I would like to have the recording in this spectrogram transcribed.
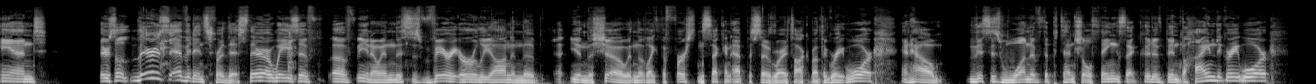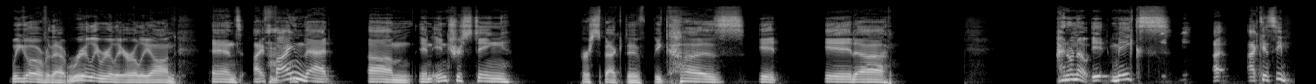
and there's a there's evidence for this. There are ways of of you know, and this is very early on in the in the show in the like the first and second episode where I talk about the Great War and how this is one of the potential things that could have been behind the Great War. We go over that really really early on, and I find that um, an interesting perspective because it it uh I don't know. It makes I, I can see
